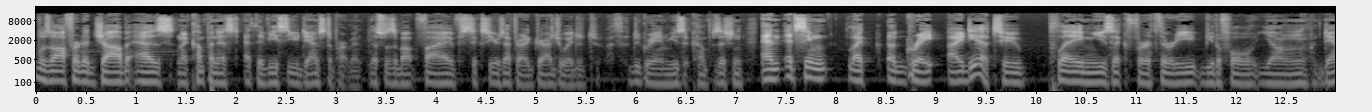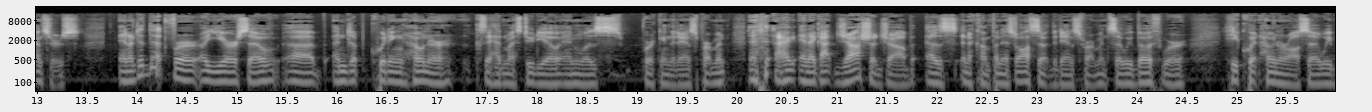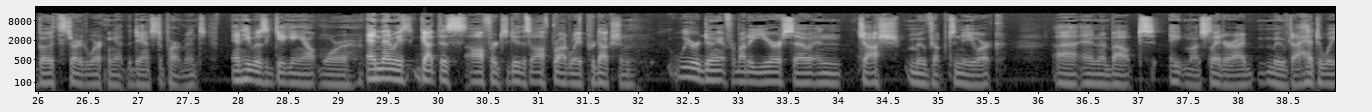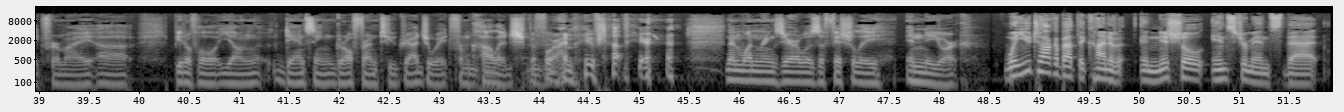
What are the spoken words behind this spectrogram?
was offered a job as an accompanist at the VCU dance department. This was about five, six years after I graduated with a degree in music composition. And it seemed like a great idea to play music for 30 beautiful young dancers. And I did that for a year or so. Uh, ended up quitting Hohner because I had my studio and was working in the dance department. And I, and I got Josh a job as an accompanist also at the dance department. So we both were, he quit Hohner also. We both started working at the dance department. And he was gigging out more. And then we got this offer to do this off Broadway production. We were doing it for about a year or so, and Josh moved up to New York. Uh, and about eight months later, I moved. I had to wait for my uh, beautiful young dancing girlfriend to graduate from college before I moved up here. then One Ring Zero was officially in New York. When you talk about the kind of initial instruments that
